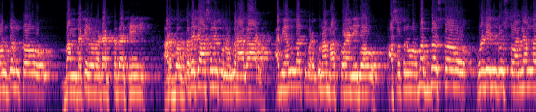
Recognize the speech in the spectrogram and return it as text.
পর্যন্ত বান্দাকে এভাবে ডাকতে দেখে আর বলতে থেকে আসলে কোনো গুণাগার। আমি আল্লাহ তোমার গুণা মাফ করে নিব। আসলে কোনো অভাবগ্রস্ত, কোন ঋণগ্রস্ত আমি আল্লাহ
